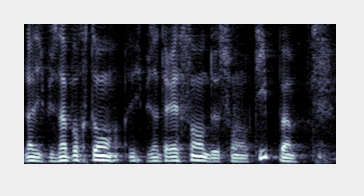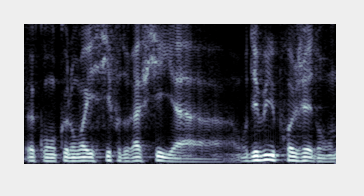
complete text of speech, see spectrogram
l'un des plus importants et des plus intéressants de son type, euh, que l'on voit ici photographié au début du projet dont,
